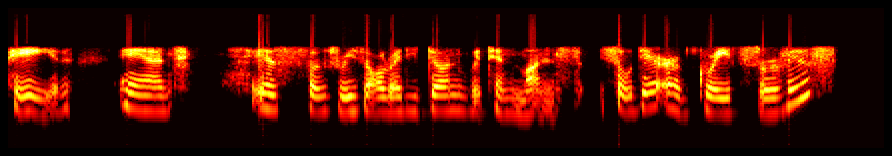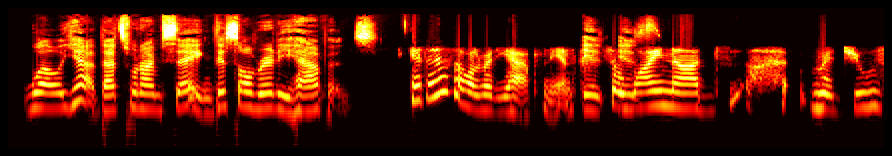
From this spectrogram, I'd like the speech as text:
paid. And his surgery is already done within months. So they're a great service. Well, yeah, that's what I'm saying. This already happens. It is already happening. It so is, why not reduce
